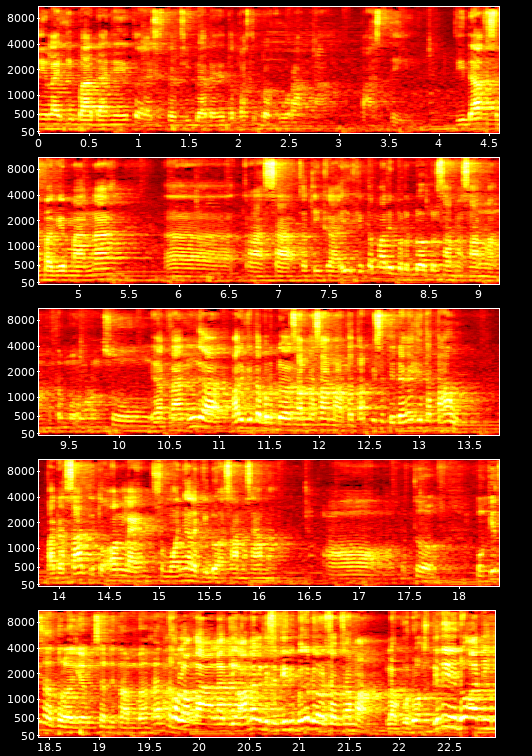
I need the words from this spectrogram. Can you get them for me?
nilai ibadahnya itu, eksistensi ibadahnya itu pasti berkurang lah, pasti. Tidak sebagaimana eh, rasa ketika, yuk kita mari berdoa bersama-sama. ketemu langsung Ya kan? Enggak, mari kita berdoa sama-sama. Tetapi setidaknya kita tahu pada saat itu online semuanya lagi doa sama-sama. oh betul mungkin satu lagi yang bisa ditambahkan Kalau nggak lagi online lagi sendiri, mereka doa sama-sama. Lah, gua doa sendiri ini doa nih.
